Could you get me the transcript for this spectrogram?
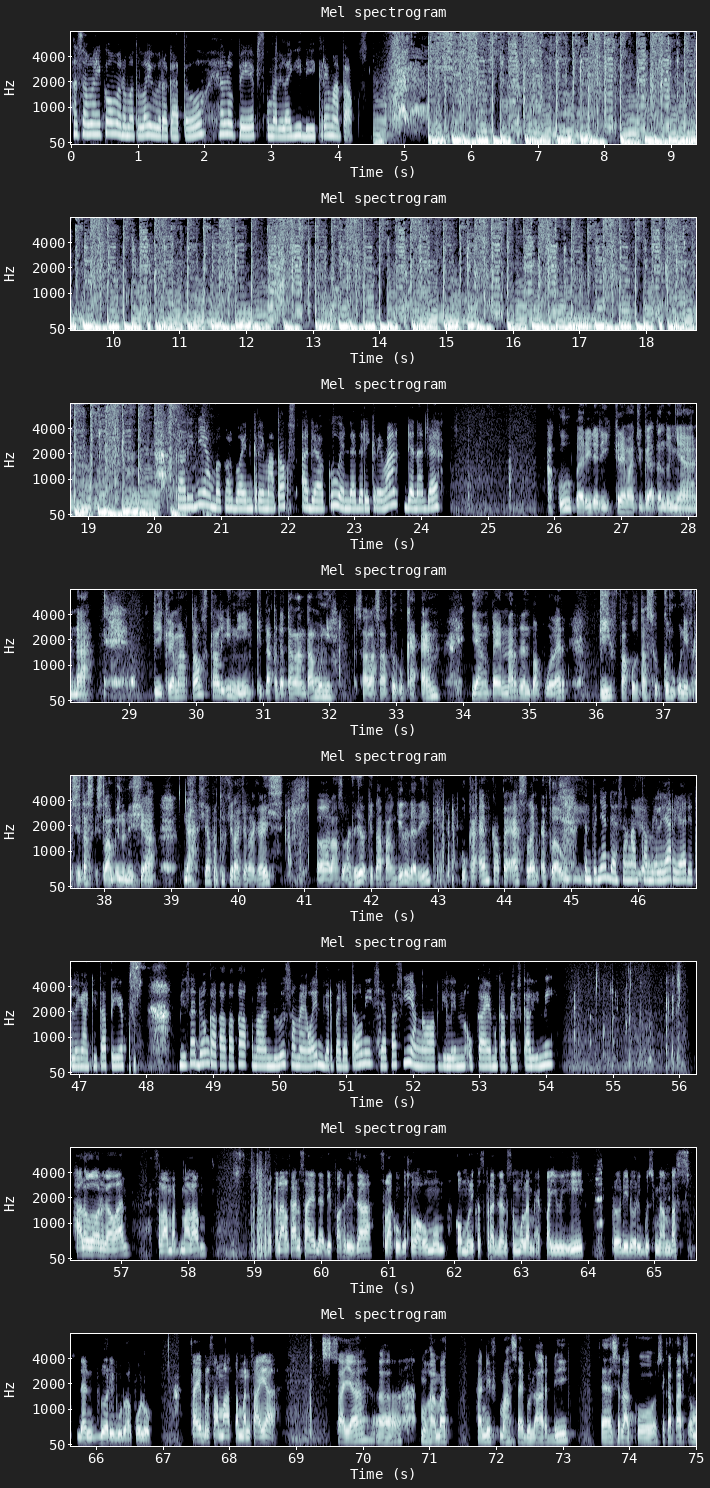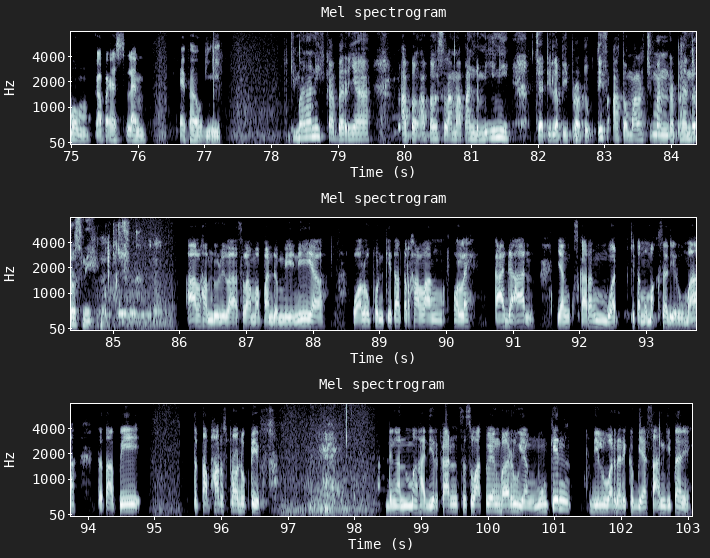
Assalamualaikum warahmatullahi wabarakatuh. Hello Pips, kembali lagi di Krema Talks. Kali ini yang bakal bawain Krema Talks ada aku Wenda dari Krema dan ada Aku Bari dari Krema juga tentunya. Nah, di Krema Talks kali ini kita kedatangan tamu nih, salah satu UKM yang tenar dan populer di Fakultas Hukum Universitas Islam Indonesia. Nah, siapa tuh kira-kira guys? Uh, langsung aja yuk kita panggil dari UKM KPS LEM FHUI. Tentunya udah sangat Iya. familiar ya di telinga kita Pips. Bisa dong kakak-kakak kenalan dulu sama yang lain biar pada tahu nih siapa sih yang ngewakilin UKM KPS kali ini. Halo kawan-kawan, selamat malam. Perkenalkan saya Dadi Fakhriza selaku Ketua Umum Komunitas Peradilan Semulem FIUI periode 2019 dan 2020. Saya bersama teman saya. Saya eh, Muhammad Hanif Mahsaibul Ardi, saya selaku Sekretaris Umum KPS LEM FHUI. Gimana nih kabarnya abang-abang selama pandemi ini? Jadi lebih produktif atau malah cuman rebahan terus nih? Alhamdulillah selama pandemi ini ya walaupun kita terhalang oleh keadaan yang sekarang membuat kita memaksa di rumah, tetapi tetap harus produktif dengan menghadirkan sesuatu yang baru yang mungkin di luar dari kebiasaan kita nih.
